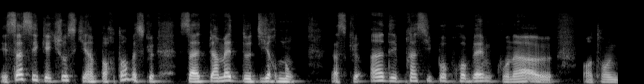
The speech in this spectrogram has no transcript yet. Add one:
Et ça, c'est quelque chose qui est important parce que ça va te permettre de dire non. Parce qu'un des principaux problèmes qu'on a euh, en tant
